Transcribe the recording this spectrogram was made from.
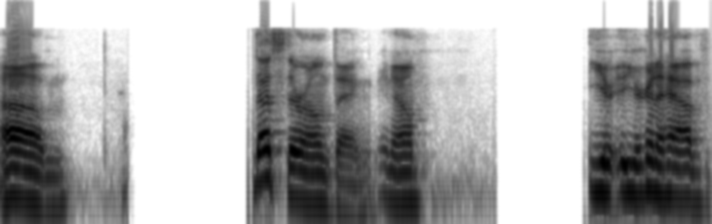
Um, that's their own thing, you know. You're you're gonna have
